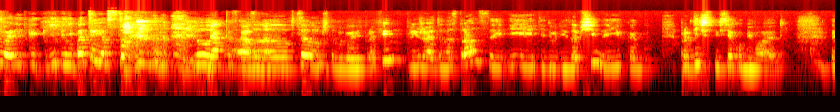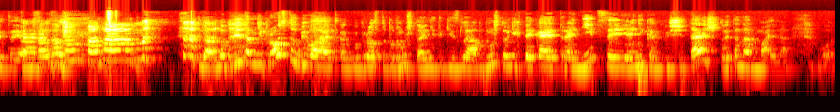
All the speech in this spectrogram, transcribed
творит какие-то непотребства. Ну, Мягко сказано. а, В целом, чтобы говорить про фильм, приезжают иностранцы, и эти люди из общины их как бы практически всех убивают. Это я да, но при этом не просто убивают, как бы просто потому, что они такие злые, а потому что у них такая традиция, и они как бы считают, что это нормально. Вот.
